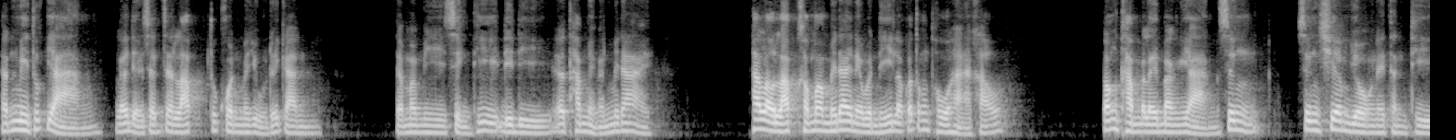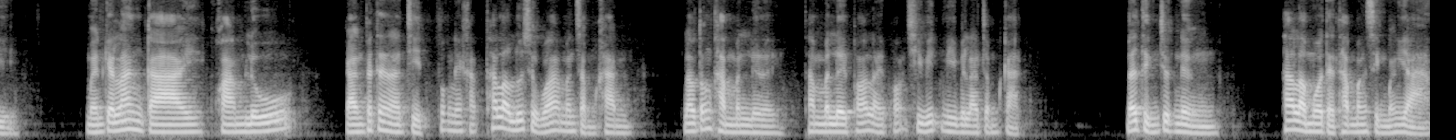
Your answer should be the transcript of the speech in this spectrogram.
ฉันมีทุกอย่าง แล้วเดี๋ยวฉันจะรับทุกคนมาอยู่ด้วยกัน จะมามีสิ่งที่ดีๆแล้วทำอย่างนั้นไม่ได้ ถ้าเรารับเขามาไม่ได้ในวันนี้ เราก็ต้องโทรหาเขา ต้องทำอะไรบางอย่าง ซึ่งซึ่งเชื่อมโยงในทันที เหมือนกับร่างกาย ความรู้ การพัฒนาจิตพวกนี้ครับ ถ้าเรารู้สึกว่ามันสำคัญ เราต้องทำมันเลยทำมันเลยเพราะอะไรเพราะชีวิตมีเวลาจำกัด และถึงจุดหนึ่ง ถ้าเรามัวแต่ทำบางสิ่งบางอย่าง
